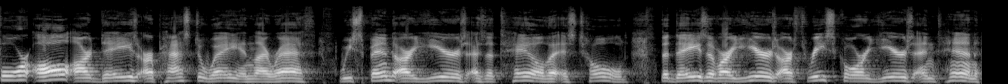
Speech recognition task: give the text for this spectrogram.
For all our days are passed away in thy wrath. We spend our years as a tale that is told. The days of our years are threescore years and ten,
